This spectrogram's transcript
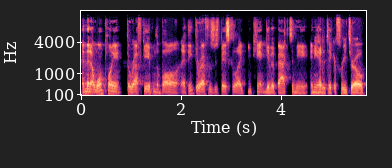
And then at one point the ref gave him the ball. And I think the ref was just basically like you can't give it back to me. And he had to take a free throw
